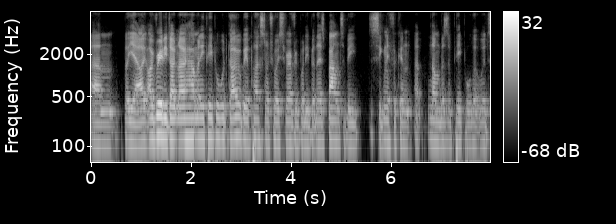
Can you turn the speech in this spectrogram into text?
Um, but yeah, I, I, really don't know how many people would go. It'll be a personal choice for everybody, but there's bound to be significant uh, numbers of people that would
